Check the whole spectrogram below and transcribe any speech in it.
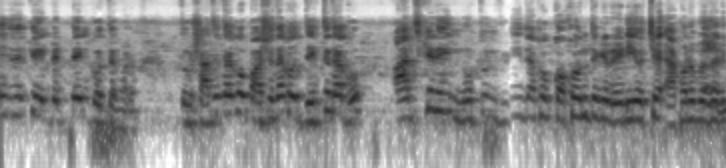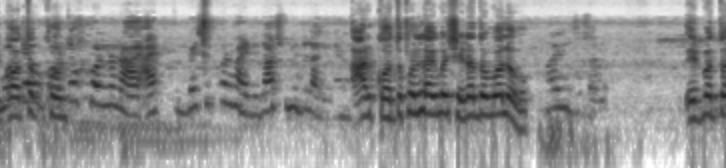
নিজেদেরকে এন্টারটেইন করতে পারো। তো সাথে থাকো পাশে থাকো দেখতে থাকো। আজকের এই নতুন ভিডিও দেখো কখন থেকে রেডি হচ্ছে এখনও পর্যন্ত কতক্ষণ? কতক্ষণ না এক বেশিক্ষণ হয়নি দশ মিনিট লাগে আর কতক্ষণ লাগবে সেটা তো বলো। এরপর তো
